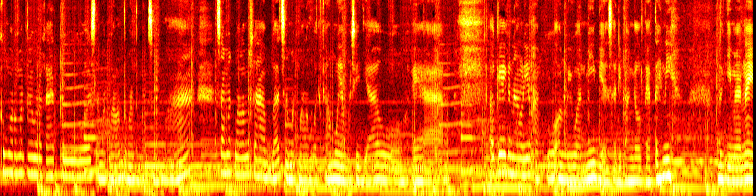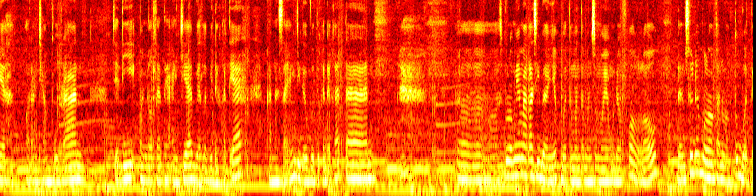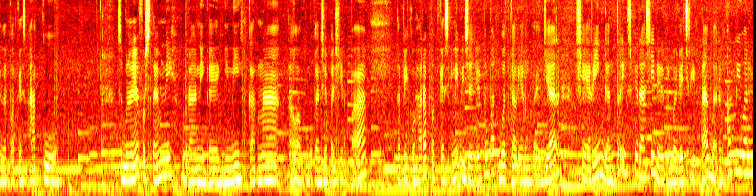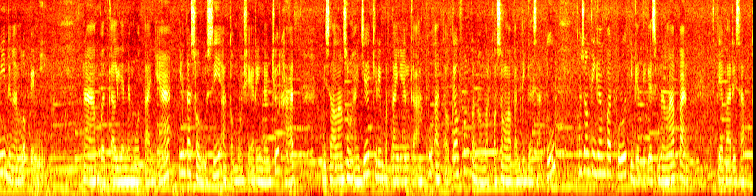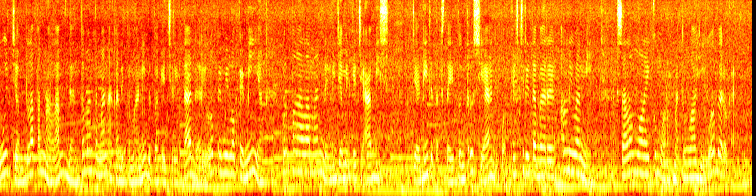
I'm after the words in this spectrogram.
wabarakatuh. Selamat malam teman-teman semua. Selamat malam sahabat. Selamat malam buat kamu yang masih jauh Ya. Oke kenalin aku Only One Me Biasa dipanggil Teteh nih. Udah gimana ya? Orang campuran. Jadi panggil Teteh aja biar lebih dekat ya. Karena sayang juga butuh kedekatan sebelumnya makasih banyak buat teman-teman semua yang udah follow dan sudah meluangkan waktu buat dengar podcast aku. Sebenarnya first time nih berani kayak gini karena tahu aku bukan siapa-siapa. Tapi ku harap podcast ini bisa jadi tempat buat kalian belajar, sharing, dan terinspirasi dari berbagai cerita bareng Only One Me dengan Lopemi. Nah, buat kalian yang mau tanya, minta solusi, atau mau sharing dan curhat, bisa langsung aja kirim pertanyaan ke aku atau telepon ke nomor 0831 0340 3398 setiap hari Sabtu jam 8 malam dan teman-teman akan ditemani berbagai cerita dari Lopemi-Lopemi yang berpengalaman dan dijamin kece abis. Jadi tetap stay tune terus ya di podcast cerita bareng Only One Me. Assalamualaikum warahmatullahi wabarakatuh.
